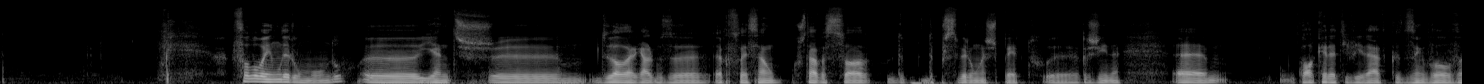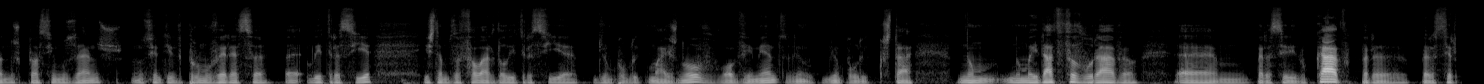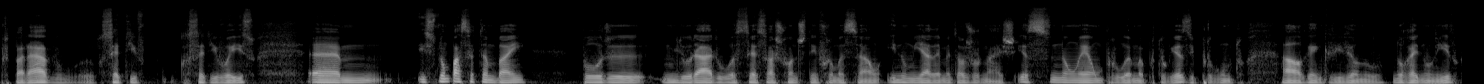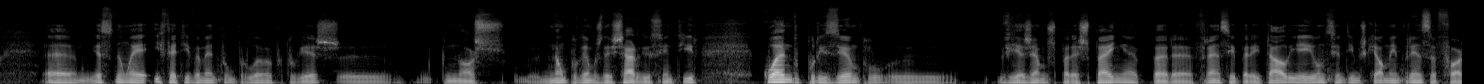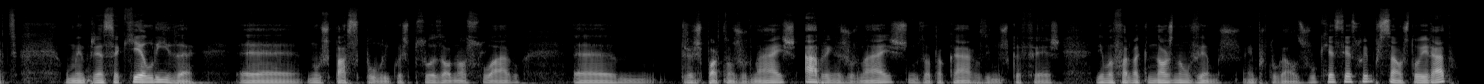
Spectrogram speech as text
Falou em ler o mundo uh, e antes uh, de alargarmos a, a, reflexão, gostava só de, de perceber um aspecto, uh, Regina. qualquer atividade que desenvolva nos próximos anos, no sentido de promover essa literacia, e estamos a falar da literacia de um público mais novo, obviamente, de um, de um público que está num, numa idade favorável para ser educado, para, para ser preparado, receptivo, receptivo a isso. Um, isso não passa também por eh, melhorar o acesso às fontes de informação e, nomeadamente, aos jornais. Esse não é um problema português, e pergunto a alguém que viveu no, no Reino Unido. Esse não é efetivamente um problema português uh, que nós não podemos deixar de o sentir quando, por exemplo, uh, viajamos para a Espanha, para a França e para a Itália, e onde sentimos que há uma imprensa forte, uma imprensa que é lida uh, no espaço público. As pessoas ao nosso lado uh, transportam jornais, abrem os jornais nos autocarros e nos cafés de uma forma que nós não vemos em Portugal. Julgo que essa é a sua impressão. Estou errado?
